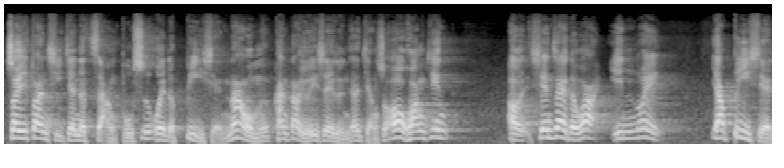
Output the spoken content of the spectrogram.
这一段期间的涨不是为了避险。那我们看到有一些人在讲说，哦，黄金，哦，现在的话因为要避险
